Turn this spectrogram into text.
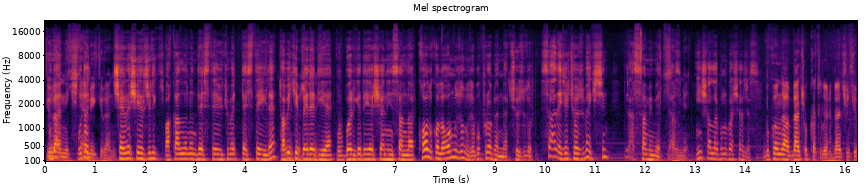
Güvenlik işte, bu en da büyük güvenlik. Çevre Şehircilik Bakanlığı'nın desteği, hükümet desteğiyle tabii ki belediye, bu bölgede yaşayan insanlar kol kola omuz omuza bu problemler çözülür. Sadece çözmek için biraz samimiyet lazım. Samimiyet. İnşallah bunu başaracağız. Bu konuda ben çok katılıyorum. Ben çünkü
